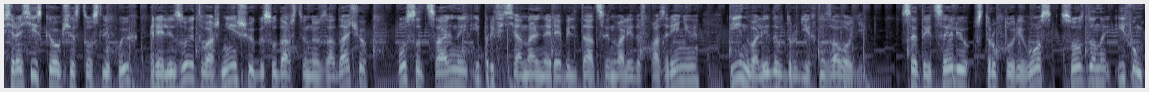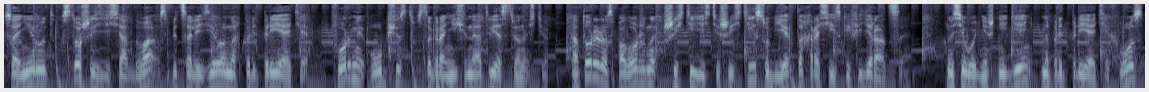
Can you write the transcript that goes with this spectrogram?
Всероссийское общество слепых реализует важнейшую государственную задачу по социальной и профессиональной реабилитации инвалидов по зрению и инвалидов других нозологий. С этой целью в структуре ВОЗ созданы и функционируют 162 специализированных предприятия в форме обществ с ограниченной ответственностью, которые расположены в 66 субъектах Российской Федерации. На сегодняшний день на предприятиях ВОЗ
